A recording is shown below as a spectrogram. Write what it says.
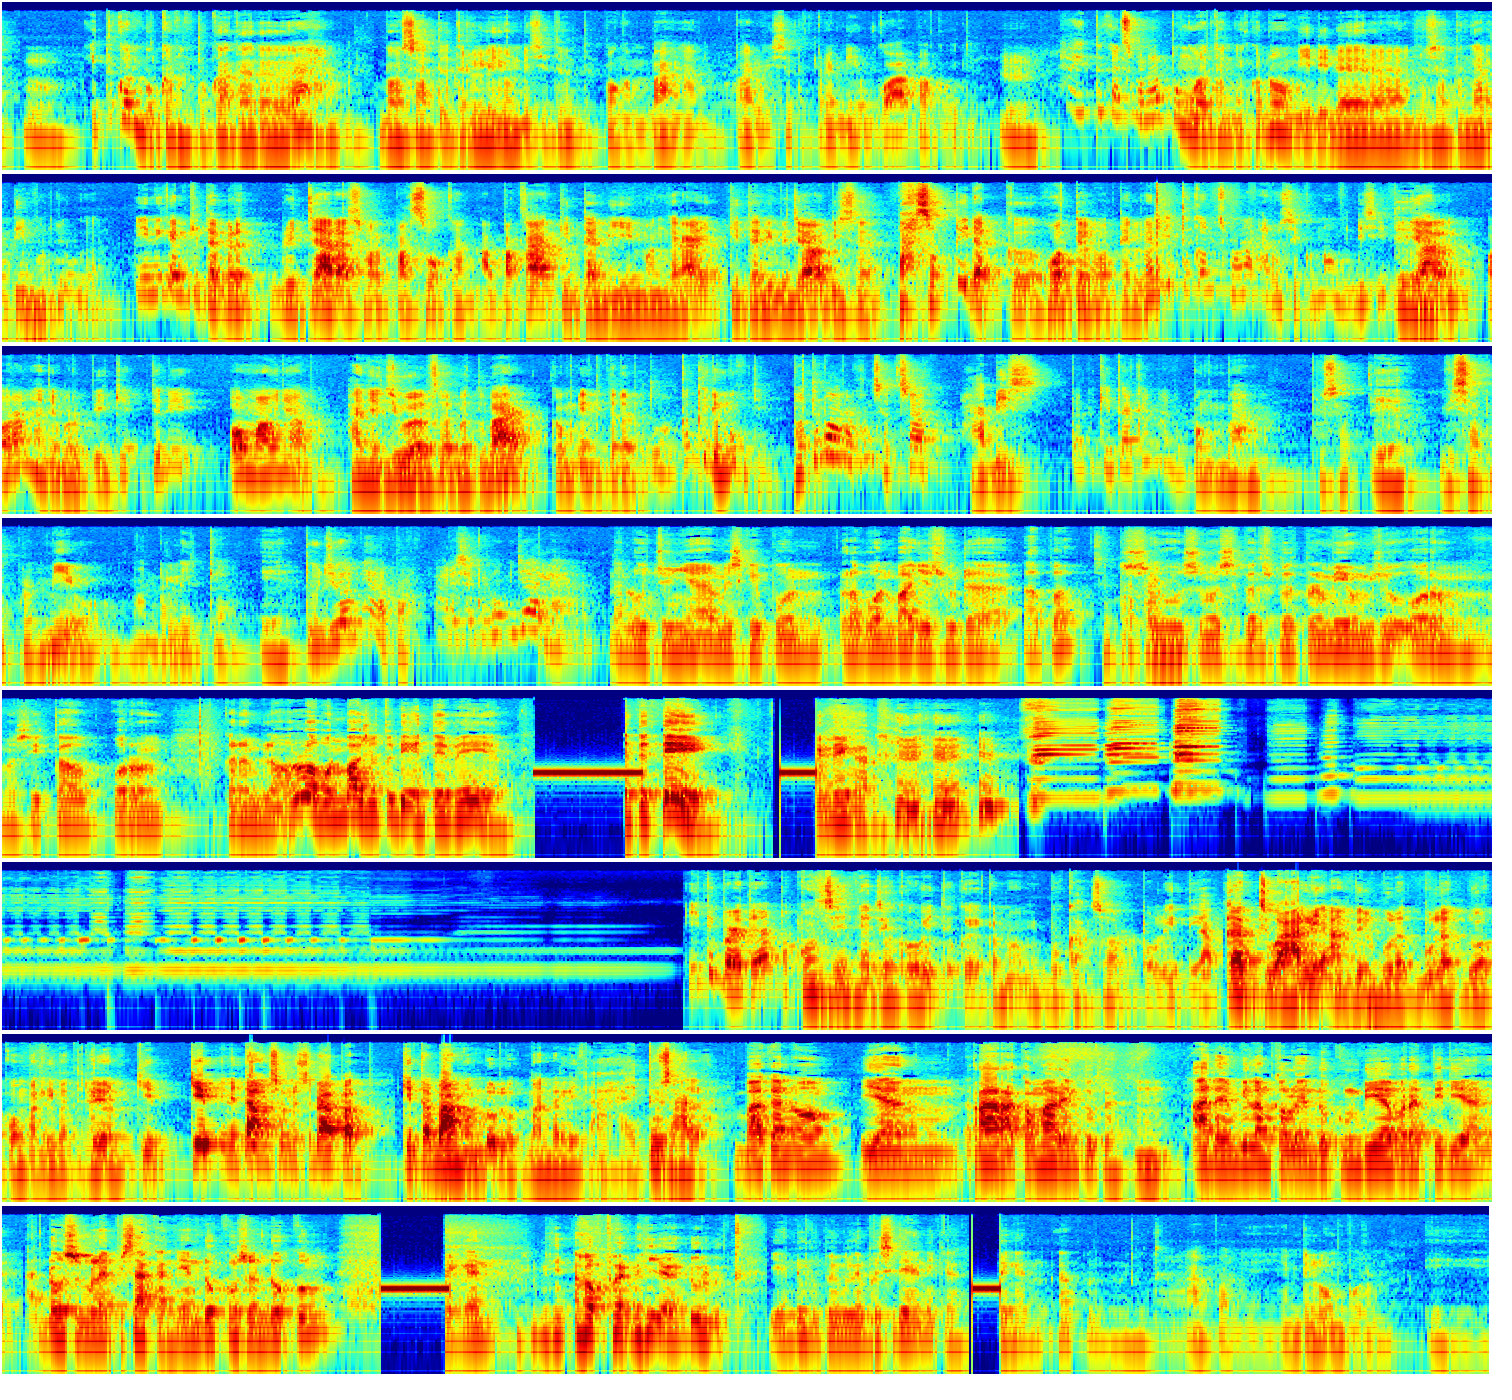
itu kan bukan untuk gagah-gagahan bawa satu triliun di situ untuk pengembangan pariwisata premium kok apa kok itu? Nah, itu kan sebenarnya penguatan ekonomi di daerah Nusa Tenggara Timur juga. Ini kan kita ber- berbicara soal pasokan. Apakah kita di Manggarai kita di Bejawa bisa pasok tidak ke hotel-hotel? Dan itu kan sebenarnya harus ekonomi di situ jalan. Orang hanya berpikir jadi oh maunya apa? Hanya jual saya batu bara kemudian kita dapat uang? Kan tidak mungkin. Batu bara kan satu-satu habis. Tapi kita kan ada pengembangan pusat. Iya. wisata premium Mandalika. Iya. tujuannya apa? Harus ekonomi jalan. Nah lucunya meskipun Labuan Bajo sudah apa su- semua super super premium ju orang masih tahu orang kadang bilang oh Labuan Bajo itu di NTB ya? NTT dengar Itu berarti apa? Konsennya Jokowi itu ke ekonomi, bukan soal politik. Kecuali ambil bulat-bulat 2,5 triliun. Keep, keep ini tahun sudah dapat. Kita bangun dulu Mandalika. Ah, itu salah. bahkan om yang Rara kemarin tuh kan Hmm. ada yang bilang kalau yang dukung dia berarti dia dos mulai pisahkan yang dukung sudah dukung dengan ini apa nih yang dulu tuh yang dulu pemilihan presiden nih kan dengan apa namanya itu Apa nih yang di lumpur? Eh.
